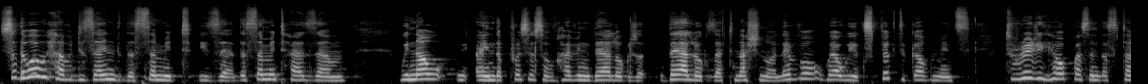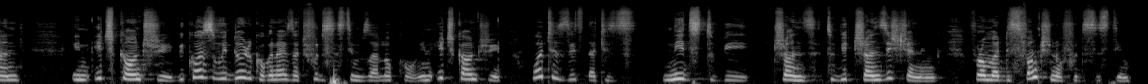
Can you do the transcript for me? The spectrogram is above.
So, the way we have designed the summit is uh, the summit has. Um, we now are in the process of having dialogues, dialogues at national level where we expect governments to really help us understand in each country, because we do recognize that food systems are local, in each country, what is it that is needs to be trans to be transitioning from a dysfunctional food system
